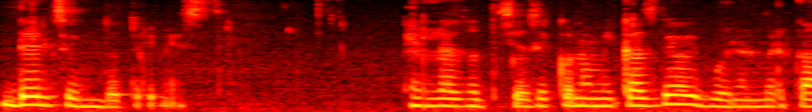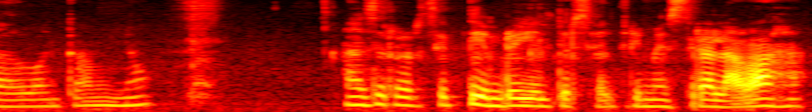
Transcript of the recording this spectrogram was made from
del segundo trimestre. En las noticias económicas de hoy, bueno, el mercado va en camino a cerrar septiembre y el tercer trimestre a la baja.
